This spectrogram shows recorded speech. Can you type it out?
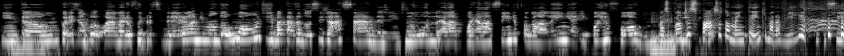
Então, por exemplo, agora eu fui pra cidreira, ela me mandou um monte de batata doce já assada, gente. No, no- ela, ela acende o fogão a lenha e põe no fogo. Uhum. Mas quanto E fica- espaço tua mãe tem? Que maravilha. Sim, a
